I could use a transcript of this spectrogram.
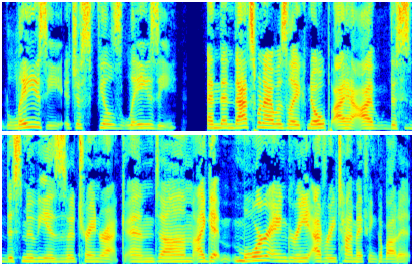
lazy. It just feels lazy. And then that's when I was like, nope, I, I, this, this movie is a train wreck. And, um, I get more angry every time I think about it.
